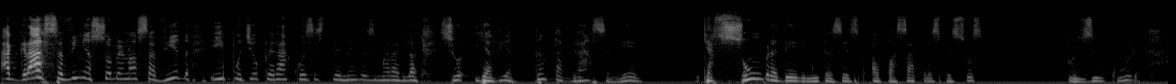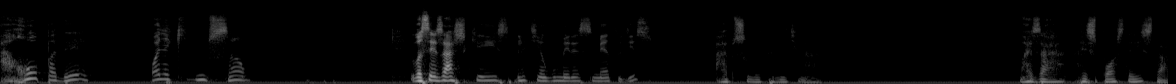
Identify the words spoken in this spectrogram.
a graça vinha sobre a nossa vida e podia operar coisas tremendas e maravilhosas. Senhor, e havia tanta graça nele, que a sombra dele, muitas vezes, ao passar pelas pessoas, produziam cura. A roupa dele, olha que unção. E vocês acham que isso, ele tinha algum merecimento disso? Absolutamente nada. Mas a resposta está.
